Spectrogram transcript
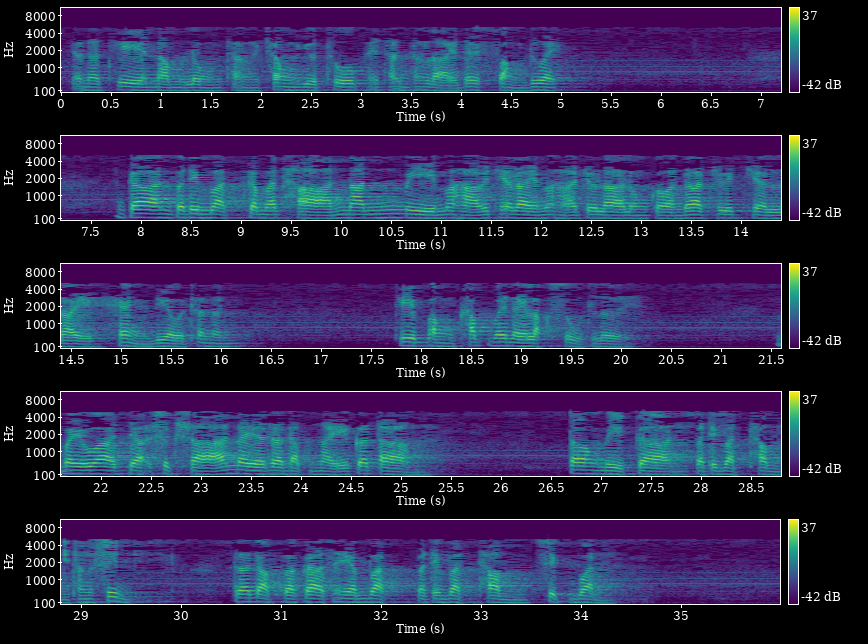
เจ้าหน้าที่นำลงทางช่อง YouTube ให้ท่านทั้งหลายได้ฟังด้วย การปฏิบัติกรรมฐานนั้นมีมหาวิทยาลัย มหาจุฬาลงกรณราชวิทยาลัยแห่งเดียวเท่านั้น ที่บังคับไว้ในหลักสูตรเลย ไม่ว่าจะศึกษาในระดับไหนก็ตาม ต้องมีการปฏิบัติธรรมทั้งสิ้น ระดับประกาศนียบัตรปฏิบัติธรรมสิบวัน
